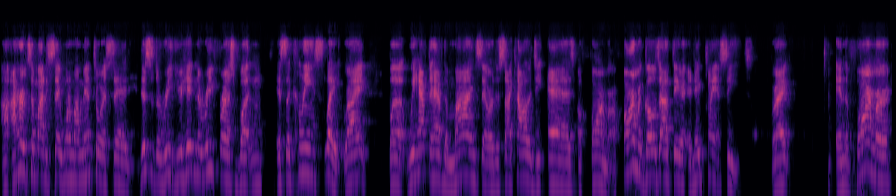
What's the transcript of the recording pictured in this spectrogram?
I heard somebody say, one of my mentors said, this is the, re- you're hitting the refresh button. It's a clean slate, right? But we have to have the mindset or the psychology as a farmer. A farmer goes out there and they plant seeds, right? And the farmer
